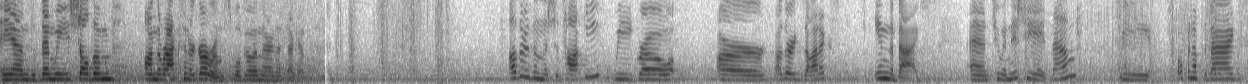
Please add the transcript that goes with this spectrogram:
and then we shelve them on the racks in our grow rooms. We'll go in there in a second. Other than the shiitake, we grow our other exotics in the bags. And to initiate them, we open up the bags.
